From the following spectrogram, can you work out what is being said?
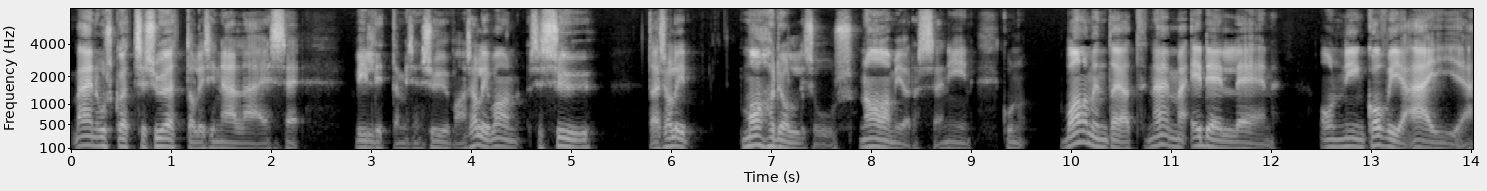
mä en usko, että se syöttö oli sinällään edes se vildittämisen syy, vaan se oli vaan se syy, tai se oli mahdollisuus naamioida se niin, kun valmentajat näemmä edelleen on niin kovia äijä,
